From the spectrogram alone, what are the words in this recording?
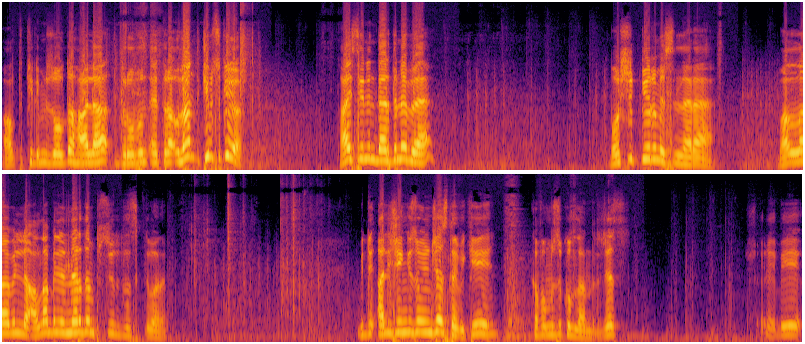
6 kilimiz oldu. Hala drop'un etrafı. Ulan kim sıkıyor? Hay senin derdine be. Boşluk görmesinler ha. Vallahi billahi Allah bilir nereden pusuyordu da sıktı bana. Bir de Ali Cengiz oynayacağız tabii ki. Kafamızı kullandıracağız. Şöyle bir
